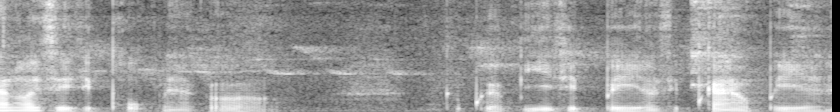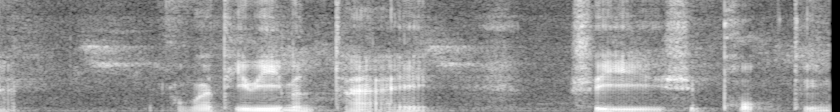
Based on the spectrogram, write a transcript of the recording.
2546 นะก็เกือบเกือบ20 ปีแล้ว 19 ปีแล้วนะเพราะว่าทีวีมันฉาย 46 ถึง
